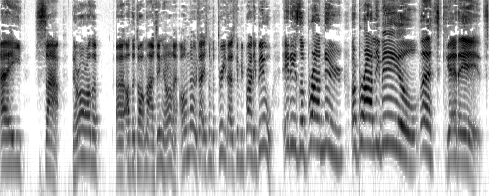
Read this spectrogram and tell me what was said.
ASAP. There are other uh, other dark matters in here, aren't there? Oh no, that is number three. That is going to be Bradley Beal. It is a brand new, a Bradley Beal. Let's get it.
